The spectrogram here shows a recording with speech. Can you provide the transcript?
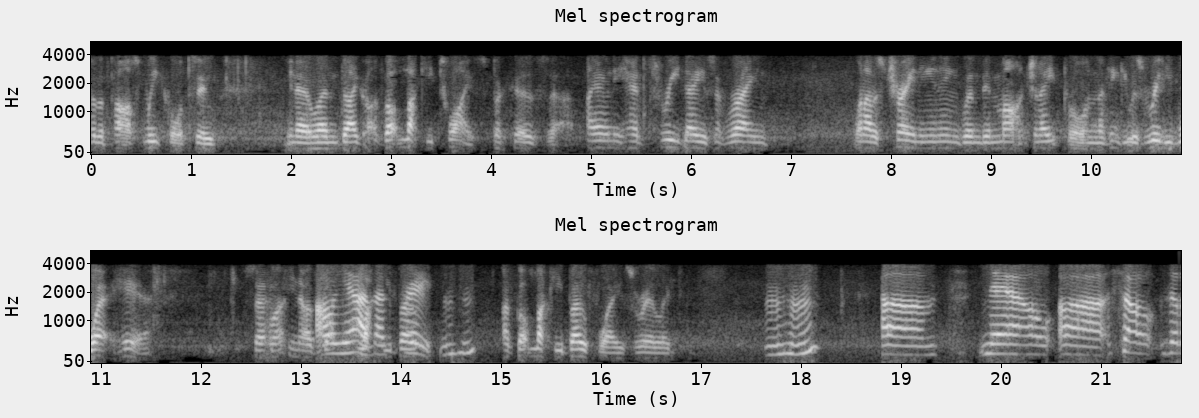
for the past week or two. You know, and I got got lucky twice because I only had three days of rain when I was training in England in March and April, and I think it was really wet here. So uh, you know, I've got oh yeah, lucky that's both, great. Mhm. I've got lucky both ways, really. Mhm. Um now, uh, so the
